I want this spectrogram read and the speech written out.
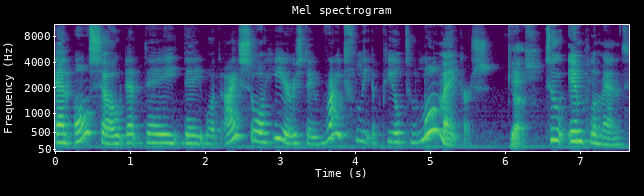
And also that they they what I saw here is they rightfully appeal to lawmakers Yes. to implement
